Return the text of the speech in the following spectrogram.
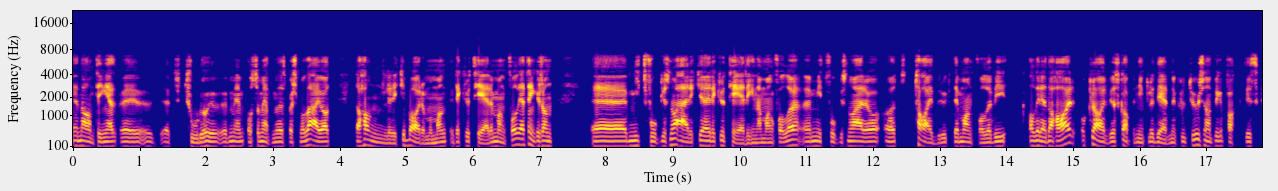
en annen ting jeg, eh, jeg, tror du også mente med det spørsmålet, er jo at det handler ikke bare om å man rekruttere mangfold. Jeg tenker sånn, eh, Mitt fokus nå er ikke rekrutteringen av mangfoldet. Eh, mitt fokus nå er å, å ta i bruk det mangfoldet vi allerede har, og klarer vi å skape en inkluderende kultur, sånn at vi faktisk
